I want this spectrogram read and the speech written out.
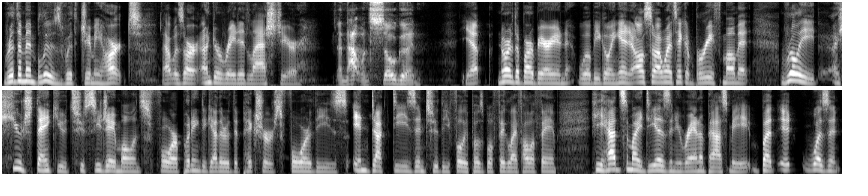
Rhythm and Blues with Jimmy Hart. That was our underrated last year. And that one's so good. Yep. Nord the Barbarian will be going in. And also, I want to take a brief moment. Really, a huge thank you to CJ Mullins for putting together the pictures for these inductees into the Fully Posable Fig Life Hall of Fame. He had some ideas and he ran them past me, but it wasn't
